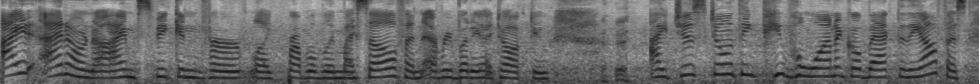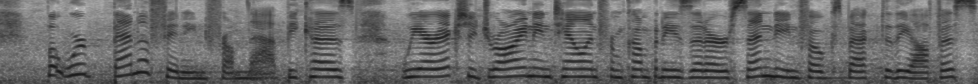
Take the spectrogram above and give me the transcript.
I I don't know, I'm speaking for like probably myself and everybody I talk to. I just don't think people want to go back to the office. But we're benefiting from that because we are actually drawing in talent from companies that are sending folks back to the office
